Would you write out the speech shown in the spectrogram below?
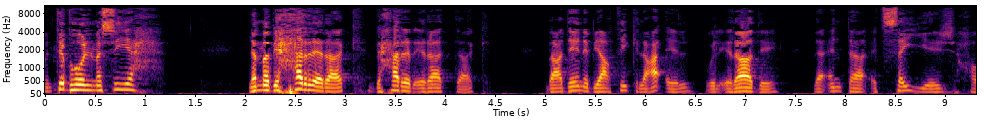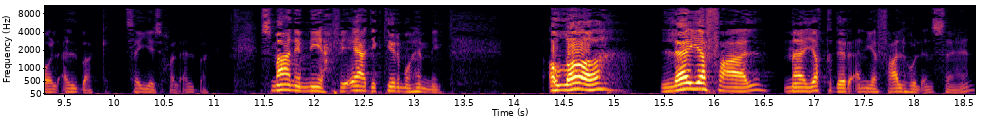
وانتبهوا المسيح لما بيحررك بيحرر إرادتك بعدين بيعطيك العقل والإرادة لأنت تسيج حول قلبك تسيج حول قلبك. اسمعني منيح في قاعدة كتير مهمة. الله لا يفعل ما يقدر أن يفعله الإنسان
